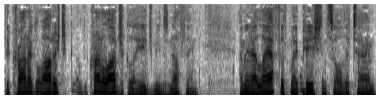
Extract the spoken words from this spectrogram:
the chronological, chronological age means nothing. I mean, I laugh with my oh. patients all the time,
